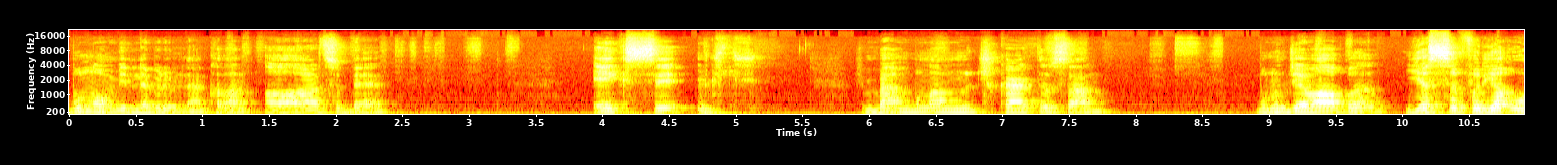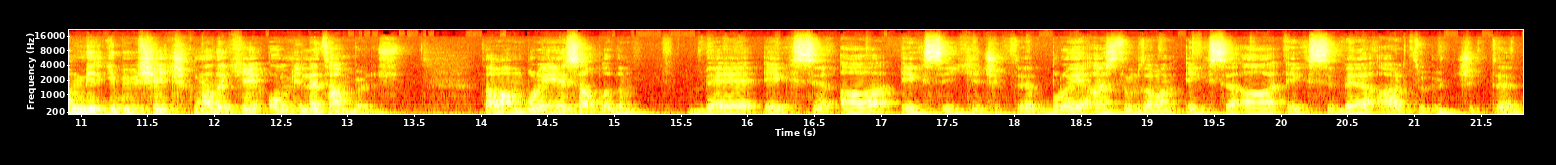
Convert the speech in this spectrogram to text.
Bunun 11 ile bölümünden kalan A artı B eksi 3'tür. Şimdi ben bundan bunu çıkartırsam bunun cevabı ya 0 ya 11 gibi bir şey çıkmalı ki 11 ile tam bölünsün. Tamam burayı hesapladım. B eksi A eksi 2 çıktı. Burayı açtığım zaman eksi A eksi B artı 3 çıktı.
